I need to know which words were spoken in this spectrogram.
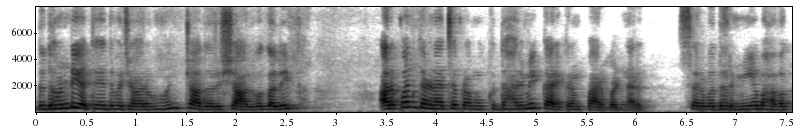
दुधोंडी येथे ध्वजारोहण चादर शाल व गलीफ अर्पण करण्याचे प्रमुख धार्मिक कार्यक्रम पार पडणार सर्व धर्मीय भावक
